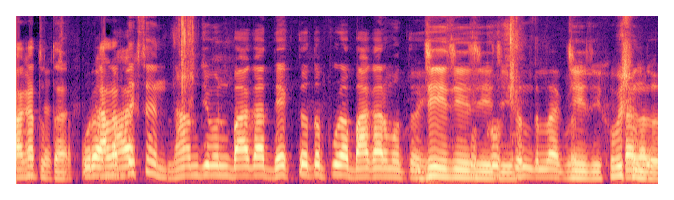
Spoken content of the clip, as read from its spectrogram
বাঘাতুতা। তোতা পুরো কালার দেখছেন? নাম জীবন বাঘা দেখতে তো পুরো বাঘার মতোই। জি জি জি খুব জি। সুন্দর লাগছে জি জি খুবই সুন্দর।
